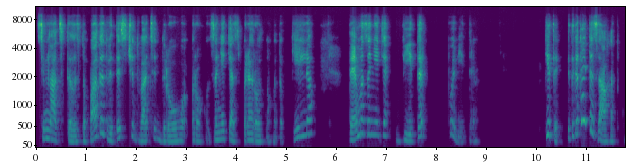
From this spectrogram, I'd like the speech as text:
17 листопада 2022 року. Заняття з природного довкілля. Тема заняття вітер повітря. Діти, відгадайте загадку.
